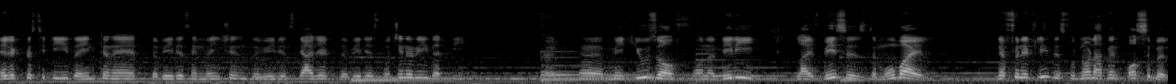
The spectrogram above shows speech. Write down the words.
Electricity, the internet, the various inventions, the various gadgets, the various machinery that we uh, uh, make use of on a daily life basis, the mobile. Definitely, this would not have been possible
